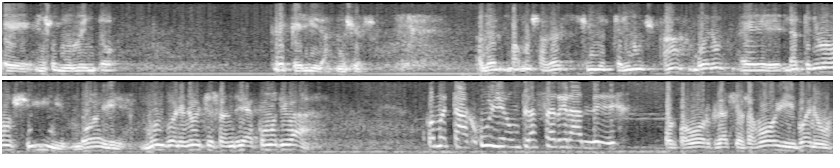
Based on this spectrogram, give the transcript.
eh, en su momento requerida, ¿no es cierto? A ver, vamos a ver si nos tenemos... Ah, bueno, eh, la tenemos, sí, voy. Muy buenas noches, Andrea, ¿cómo te va? ¿Cómo estás, Julio? Un placer grande. Por favor, gracias a vos y bueno,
